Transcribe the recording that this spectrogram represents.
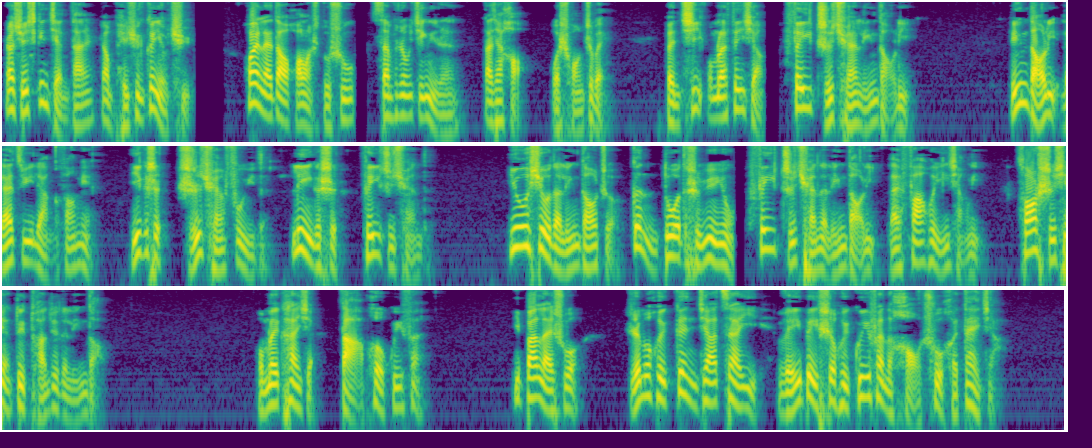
让学习更简单，让培训更有趣。欢迎来到黄老师读书三分钟经理人。大家好，我是黄志伟。本期我们来分享非职权领导力。领导力来自于两个方面，一个是职权赋予的，另一个是非职权的。优秀的领导者更多的是运用非职权的领导力来发挥影响力，从而实现对团队的领导。我们来看一下打破规范。一般来说。人们会更加在意违背社会规范的好处和代价，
